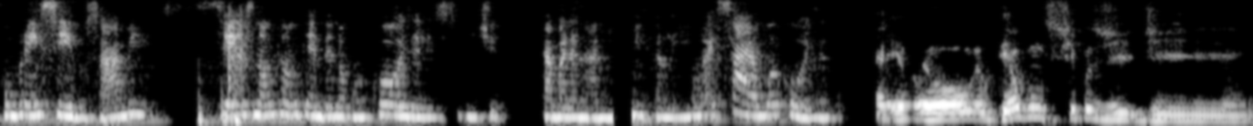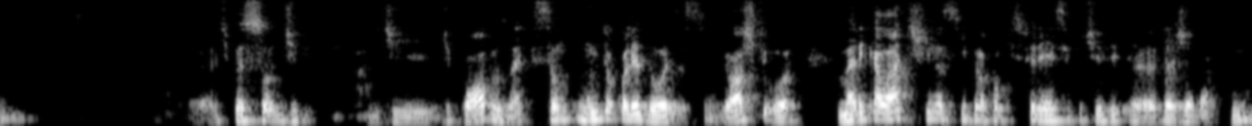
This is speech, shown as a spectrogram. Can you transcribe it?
compreensivos, sabe? Se eles não estão entendendo alguma coisa, eles, a gente trabalha na mímica ali, mas sai alguma coisa. É, eu, eu, eu, tenho alguns tipos de, de, de, pessoa, de, de, de povos né, que são muito acolhedores. Assim. Eu acho que América Latina, assim, pela pouca experiência que eu tive uh, viajando aqui,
